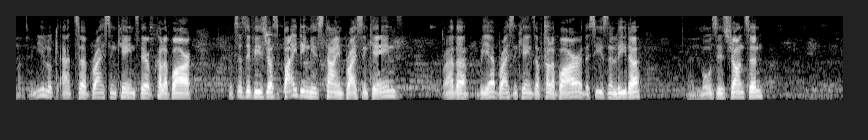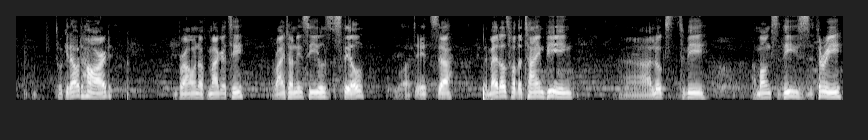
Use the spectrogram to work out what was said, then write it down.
But when you look at uh, Bryson Keynes there of Calabar, looks as if he's just biding his time, Bryson Keynes. Rather, yeah, Bryson Keynes of Calabar, the season leader. And Moses Johnson, Took it out hard. Brown of Maggotty right on his heels still. But it's uh, the medals for the time being. Uh, looks to be amongst these three.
